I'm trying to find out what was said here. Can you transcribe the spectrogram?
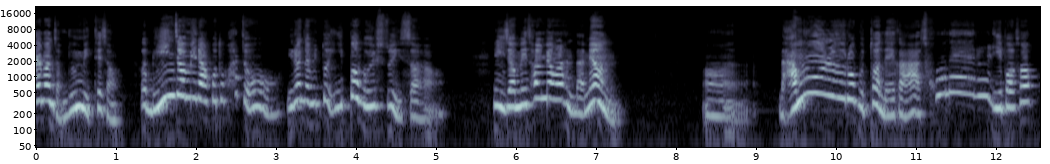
8번 점, 눈 밑에 점. 미인 점이라고도 하죠. 이런 점이 또 이뻐 보일 수도 있어요. 이 점이 설명을 한다면 어, 나무로부터 내가 손해를 입어서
